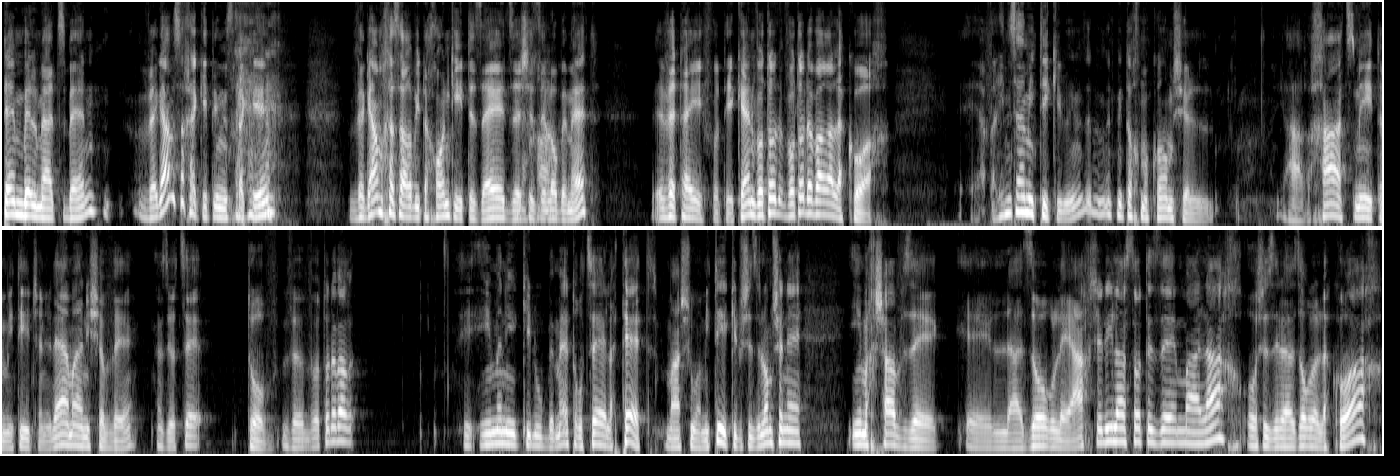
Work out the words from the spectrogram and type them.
טמבל מעצבן, וגם משחק איתי משחקים, וגם חסר ביטחון, כי היא תזהה את זה שזה נכון. לא באמת, ותעיף אותי, כן? ואותו, ואותו דבר הלקוח. אבל אם זה אמיתי, כאילו, אם זה באמת מתוך מקום של הערכה עצמית, אמיתית, שאני יודע מה אני שווה, אז יוצא טוב. ו- ואותו דבר, אם אני כאילו באמת רוצה לתת משהו אמיתי, כאילו שזה לא משנה אם עכשיו זה אה, לעזור לאח שלי לעשות איזה מהלך, או שזה לעזור ללקוח,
